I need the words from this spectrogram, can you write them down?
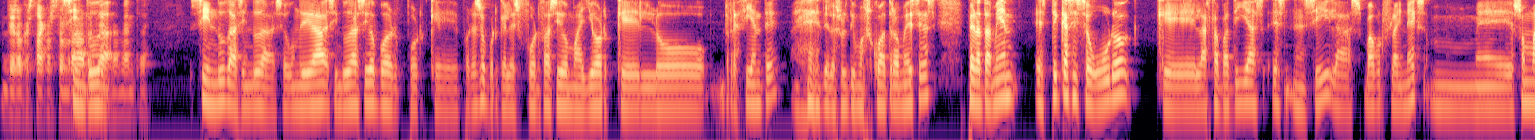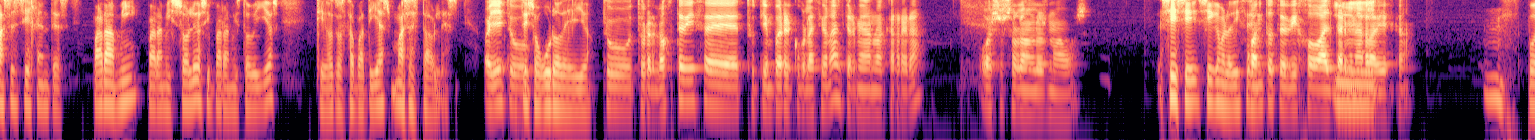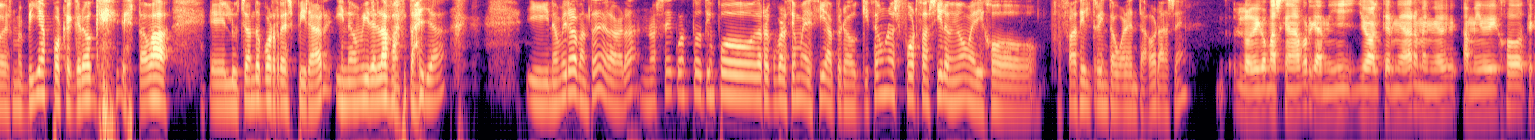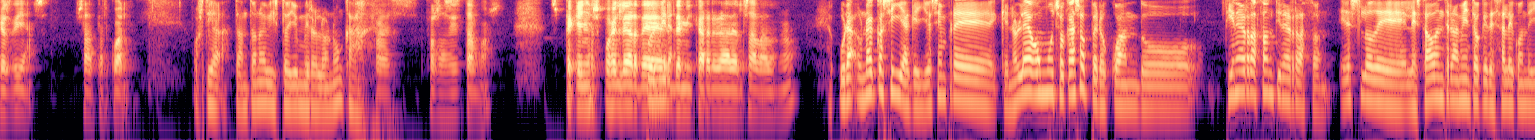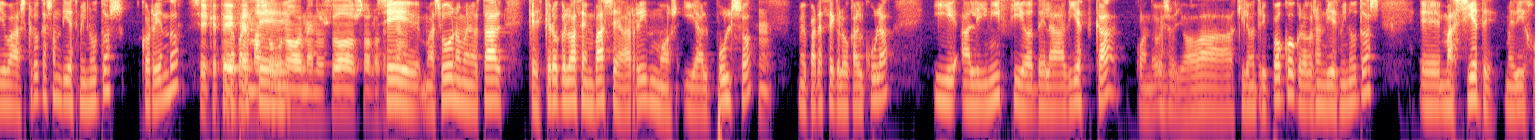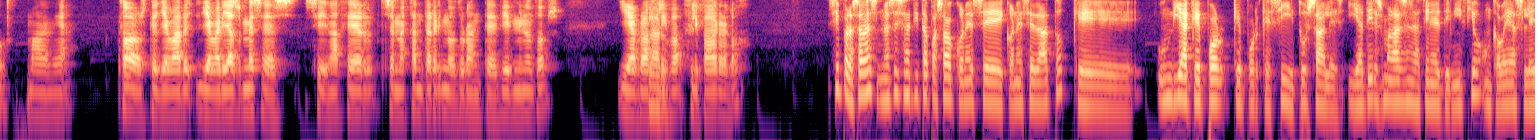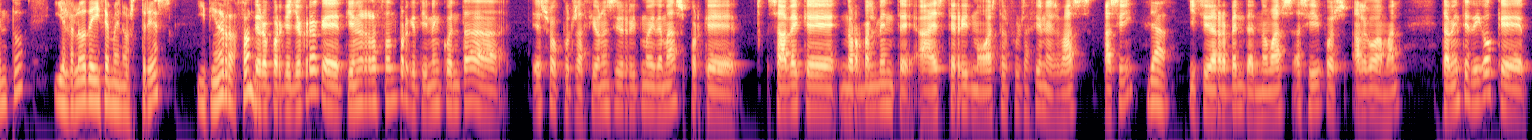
de lo que está acostumbrado Sin recientemente. Sin duda, sin duda. Sin duda, sin duda ha sido por, porque, por eso, porque el esfuerzo ha sido mayor que lo reciente de los últimos cuatro meses. Pero también estoy casi seguro que las zapatillas en sí, las Vaporfly Next, me, son más exigentes para mí, para mis sóleos y para mis tobillos que otras zapatillas más estables. Oye, tú? Estoy seguro de ello. ¿tu, ¿Tu reloj te dice tu tiempo de recuperación al terminar una carrera? ¿O eso solo en los nuevos? Sí, sí, sí que me lo dice. ¿Cuánto te dijo al terminar la 10K? Pues me pillas porque creo que estaba eh, luchando por respirar y no miré la pantalla. Y no miré la pantalla, la verdad. No sé cuánto tiempo de recuperación me decía, pero quizá un esfuerzo así lo mismo me dijo fácil 30 o 40 horas, ¿eh? Lo digo más que nada porque a mí, yo al terminar, a mí, me dijo tres días. O sea, tal cual. Hostia, tanto no he visto yo mi reloj nunca. Pues, pues así estamos. pequeño spoiler de, pues de mi carrera del sábado, ¿no? Una, una, cosilla que yo siempre, que no le hago mucho caso, pero cuando tienes razón, tienes razón. Es lo del estado de entrenamiento que te sale cuando llevas, creo que son 10 minutos corriendo. Sí, que te dicen más uno o menos dos o lo que sí, sea. Sí, más uno, menos tal. Que creo que lo hace en base a ritmos y al pulso. Hmm. Me parece que lo calcula. Y al inicio de la 10K, cuando eso llevaba kilómetro y poco, creo que son 10 minutos, eh, más 7, me dijo. Madre mía. Claro, es que llevarías meses sin hacer semejante ritmo durante 10 minutos y habrá flipado el reloj. Sí, pero sabes, no sé si a ti te ha pasado con ese, con ese dato que un día que, por, que porque sí, tú sales y ya tienes malas sensaciones de inicio, aunque vayas lento, y el reloj te dice menos 3, y tienes razón. Pero porque yo creo que tienes razón porque tiene en cuenta eso, pulsaciones y ritmo y demás, porque sabe que normalmente a este ritmo o a estas pulsaciones vas así, ya. y si de repente no vas así, pues algo va mal. También te digo que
